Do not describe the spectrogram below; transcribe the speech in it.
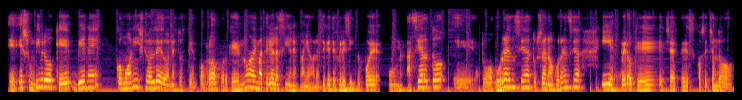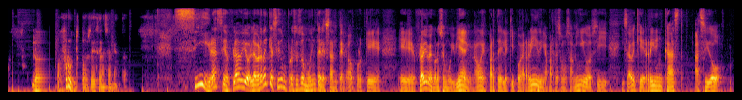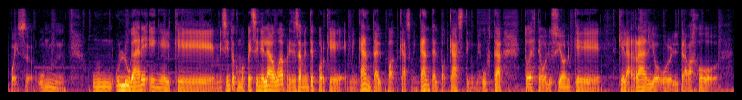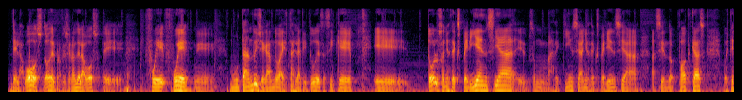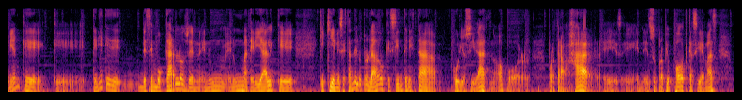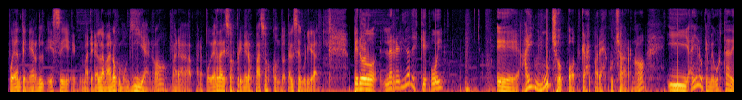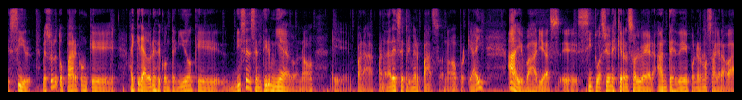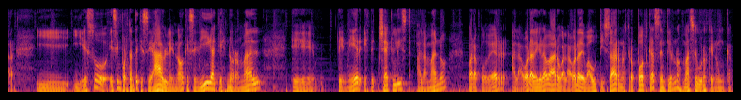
eh, es un libro que viene como anillo al dedo en estos tiempos, Rob, porque no hay material así en español, así que te felicito. Fue un acierto, eh, tu ocurrencia, tu sana ocurrencia, y espero que ya estés cosechando los, frutos de ese lanzamiento. Sí, gracias Flavio. La verdad que ha sido un proceso muy interesante, ¿no? Porque eh, Flavio me conoce muy bien, ¿no? Es parte del equipo de Reading, aparte somos amigos y, y sabe que Reading Cast ha sido, pues, un, un, lugar en el que me siento como pez en el agua precisamente porque me encanta el podcast, me encanta el podcasting, me gusta toda esta evolución que, que la radio o el trabajo de la voz, ¿no? del profesional de la voz, eh, fue, fue eh, mutando y llegando a estas latitudes. Así que eh, todos los años de experiencia, eh, son más de 15 años de experiencia haciendo podcast, pues tenían que, tenía que desembocarlos en, un, material que, que, quienes están del otro lado, que sienten esta curiosidad, ¿no? Por, por trabajar en, su propio podcast y demás, puedan tener ese material a la mano como guía, ¿no? Para, para poder dar esos primeros pasos con total seguridad. Pero la realidad es que hoy eh, hay mucho podcast para escuchar, ¿no? Y hay algo que me gusta decir, me suelo topar con que hay creadores de contenido que dicen sentir miedo, ¿no? Eh, para, dar ese primer paso, ¿no? Porque hay, hay varias eh, situaciones que resolver antes de ponernos a grabar. Y, y, eso es importante que se hable, ¿no? Que se diga que es normal tener este checklist a la mano para poder a la hora de grabar o a la hora de bautizar nuestro podcast sentirnos más seguros que nunca.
